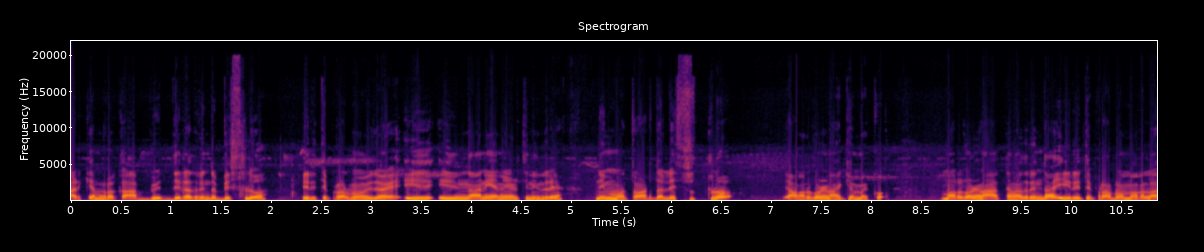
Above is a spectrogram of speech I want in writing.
ಅಡಿಕೆ ಮರಕ್ಕೆ ಬಿದ್ದಿರೋದ್ರಿಂದ ಬಿಸಿಲು ಈ ರೀತಿ ಪ್ರಾಬ್ಲಮ್ ಇದೆ. ಈ ನಾನು ಏನು ಹೇಳ್ತೀನಿ ಅಂದರೆ, ನಿಮ್ಮ ತೋಟದಲ್ಲಿ ಸುತ್ತಲೂ ಯಾವ ಮರಗಳ್ನ ಹಾಕ್ಕೊಬೇಕು ಮರಗಳ್ನ ಹಾಕೋದ್ರಿಂದ ಈ ರೀತಿ ಪ್ರಾಬ್ಲಮ್ ಆಗೋಲ್ಲ.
